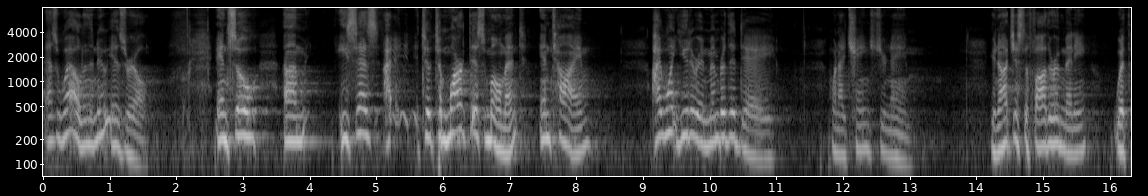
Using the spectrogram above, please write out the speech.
as well and the new Israel. And so um, he says to, to mark this moment in time, I want you to remember the day when I changed your name. You're not just the father of many, with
